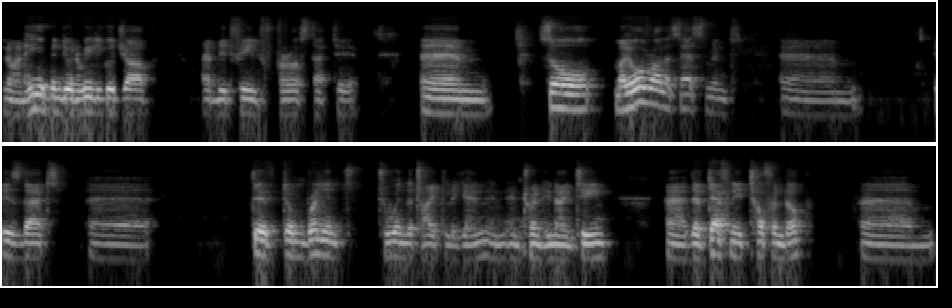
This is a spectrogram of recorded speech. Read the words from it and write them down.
You know, and he had been doing a really good job at midfield for us that day. Um, so my overall assessment um, is that uh, they've done brilliant to win the title again in, in 2019. Uh, they've definitely toughened up. Um,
